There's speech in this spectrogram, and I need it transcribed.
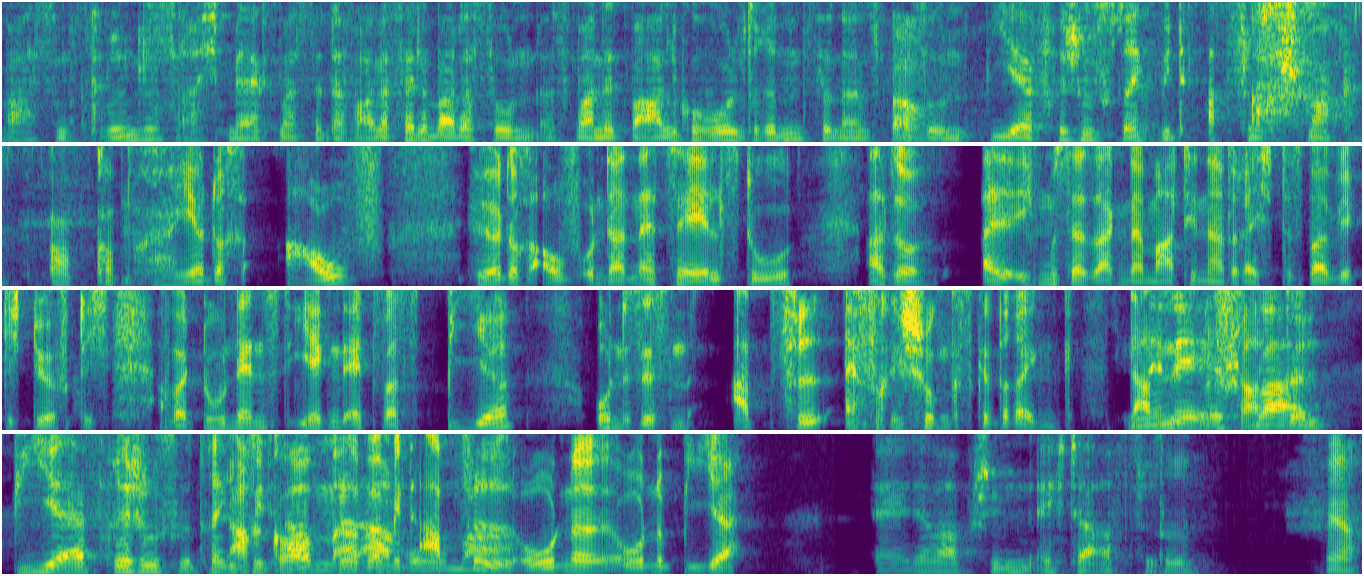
war es ein Gründels? Ach, ich merke mal es nicht. Auf alle Fälle war das so ein, es war nicht mal Alkohol drin, sondern es war Oh. so ein Biererfrischungsgetränk mit Apfelgeschmack. Oh, komm, hör doch auf. Hör doch auf. Und dann erzählst du, also, also ich muss ja sagen, der Martin hat recht, das war wirklich dürftig. Aber du nennst irgendetwas Bier und es ist ein Apfelerfrischungsgetränk. Das nee, nee, ist eine es Schande. war ein Biererfrischungsgetränk Ach mit komm, aber mit Apfelaroma. Apfel, ohne, ohne Bier. Ey, da war bestimmt ein echter Apfel drin. Ja.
